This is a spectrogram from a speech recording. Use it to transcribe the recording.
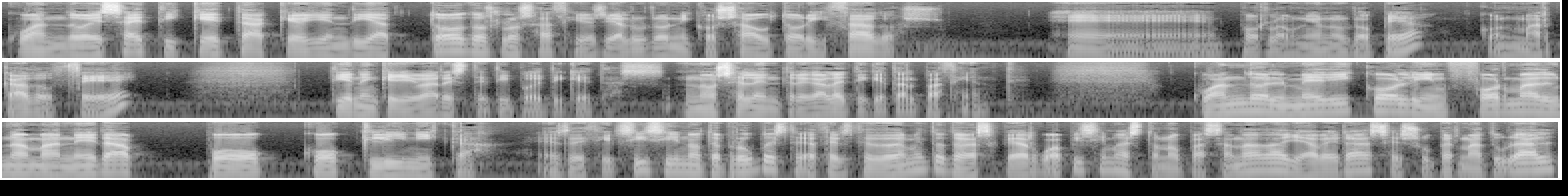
Cuando esa etiqueta que hoy en día todos los ácidos hialurónicos autorizados eh, por la Unión Europea, con marcado CE, tienen que llevar este tipo de etiquetas. No se le entrega la etiqueta al paciente. Cuando el médico le informa de una manera poco clínica. Es decir, sí, sí, no te preocupes, te voy a hacer este tratamiento, te vas a quedar guapísima, esto no pasa nada, ya verás, es súper natural.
